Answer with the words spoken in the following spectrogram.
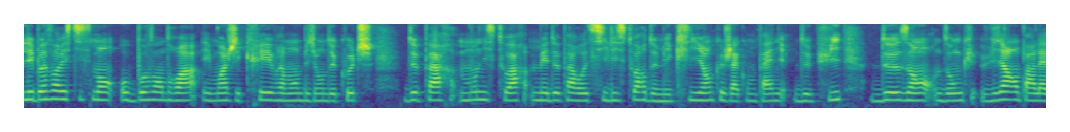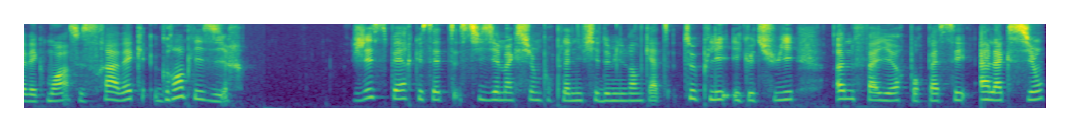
les bons investissements aux bons endroits. Et moi j'ai créé vraiment Beyond de Coach de par mon histoire mais de par aussi l'histoire de mes clients que j'accompagne depuis deux ans. Donc viens en parler avec moi. Ce sera avec grand plaisir J'espère que cette sixième action pour planifier 2024 te plaît et que tu es on fire pour passer à l'action.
